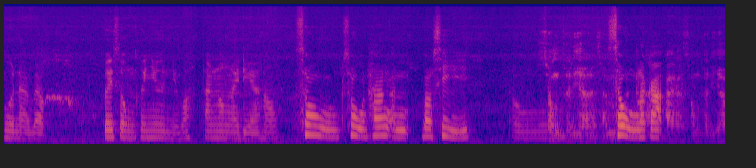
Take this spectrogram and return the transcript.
พูดน่ะแบบ เคยส่งเคยยืนอยู่บ่ทางน้องไอเดียเฮาส่งส่งทางอันเบาสี โอ้ส่งเท่าเดียวแล้วซ้ำส่งแล้วก็ ไปก็ส่งเท่าเดียว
